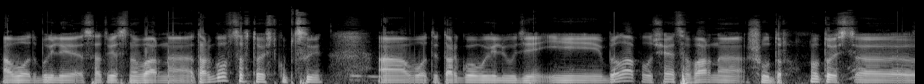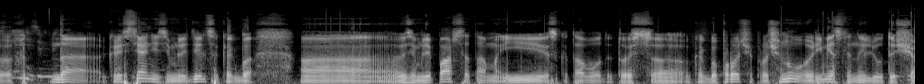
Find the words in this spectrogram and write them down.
А вот были, соответственно, варна торговцев, то есть купцы, а, вот, и торговые люди. И была, получается, варна шудр. Ну, то есть, э, да, крестьяне, земледельцы, как бы, землепашцы там и скотоводы заводы, то есть э, как бы прочее, прочее, ну, ремесленный люд еще.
